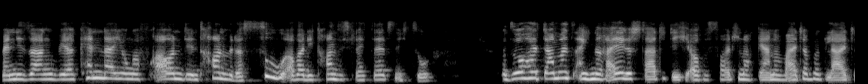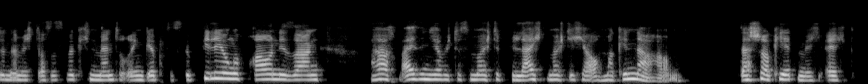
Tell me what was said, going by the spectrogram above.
Wenn die sagen, wir kennen da junge Frauen, denen trauen wir das zu, aber die trauen sich vielleicht selbst nicht zu. Und so hat damals eigentlich eine Reihe gestartet, die ich auch bis heute noch gerne weiter begleite, nämlich, dass es wirklich ein Mentoring gibt. Es gibt viele junge Frauen, die sagen, ach, weiß ich nicht, ob ich das möchte, vielleicht möchte ich ja auch mal Kinder haben. Das schockiert mich echt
